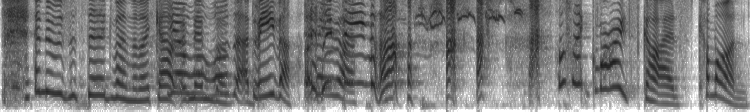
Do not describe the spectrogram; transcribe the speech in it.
and there was a third one that I can't Yeah, remember. what was it? A beaver. A beaver. I was like, gross, guys. Come on.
